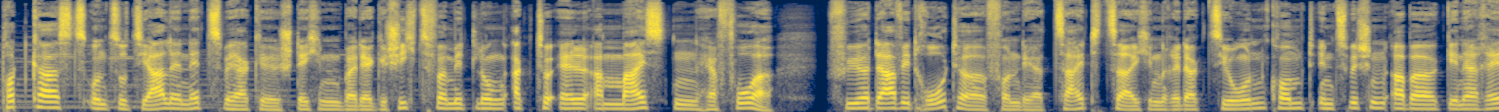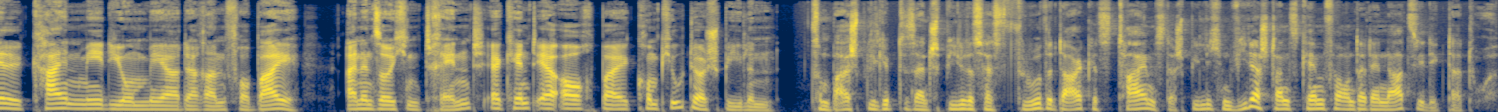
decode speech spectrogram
Podcasts und soziale Netzwerke stechen bei der Geschichtsvermittlung aktuell am meisten hervor. Für David Rother von der Zeitzeichen-Redaktion kommt inzwischen aber generell kein Medium mehr daran vorbei. Einen solchen Trend erkennt er auch bei Computerspielen. Zum Beispiel gibt es ein Spiel, das heißt Through the Darkest Times. Da spiele ich einen Widerstandskämpfer unter der Nazi-Diktatur.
